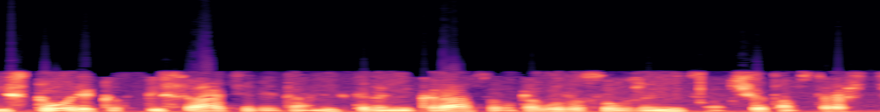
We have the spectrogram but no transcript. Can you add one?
историков, писателей, там, Виктора Некрасова, того же Солженицына, что там страшно.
